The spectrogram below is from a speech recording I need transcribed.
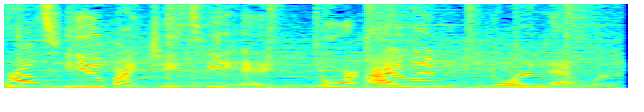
Brought to you by GTA, your island, your network.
